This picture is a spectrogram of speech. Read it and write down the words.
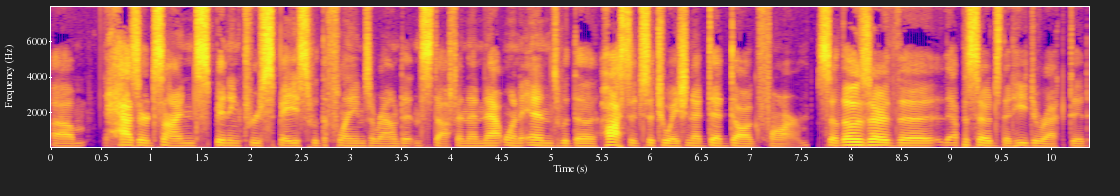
um, hazard sign spinning through space with the flames around it and stuff. And then that one ends with the hostage situation at Dead Dog Farm. So those are the, the episodes that he directed.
